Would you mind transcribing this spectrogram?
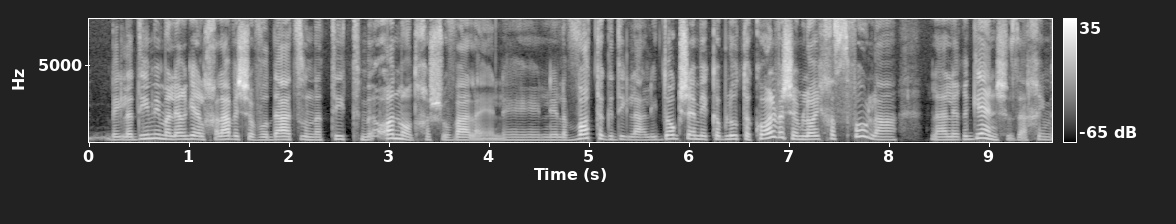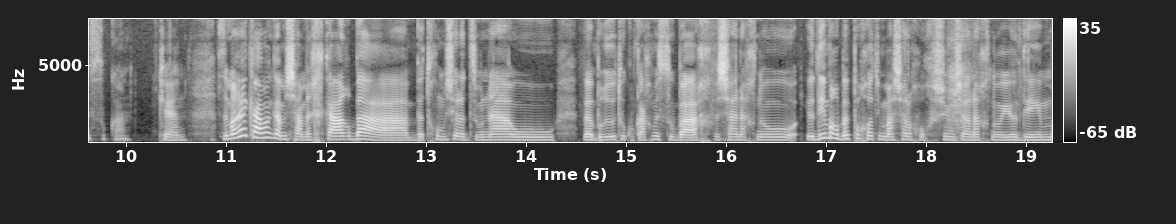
בילדים עם אלרגיה על חלב יש עבודה תזונתית מאוד מאוד חשובה ל, ל, ללוות את הגדילה, לדאוג שהם יקבלו את הכל ושהם לא ייחשפו לאלרגן, שזה הכי מסוכן. כן. זה מראה כמה גם שהמחקר ב, בתחום של התזונה הוא, והבריאות הוא כל כך מסובך, ושאנחנו יודעים הרבה פחות ממה שאנחנו חושבים שאנחנו יודעים,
